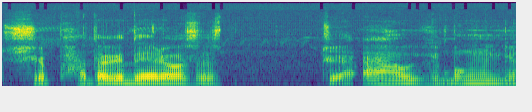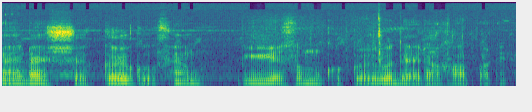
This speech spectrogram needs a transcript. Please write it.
진짜 바닥에 내려가서 쫙 이렇게 먹는 게 아니라 진짜 끌고 그냥 위에서 먹고 끌고 내려가 버리네.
